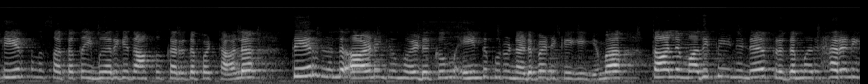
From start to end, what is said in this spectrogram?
தேர்தல் சட்டத்தை மீறியதாக கருதப்பட்டால் தேர்தல் ஆணையம் எடுக்கும் எந்த ஒரு நடவடிக்கையையும் தான் மதிப்பேன் என பிரதமர் ஹரணி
